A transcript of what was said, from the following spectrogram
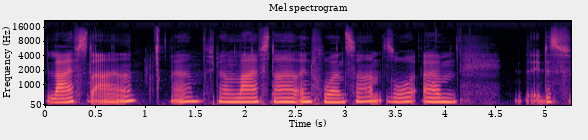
Lifestyle. Ja, ich bin ein Lifestyle-Influencer. So, ähm, das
